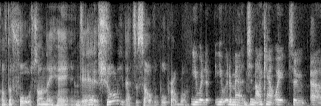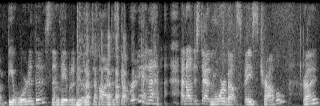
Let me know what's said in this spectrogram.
of the force on their hands. Yes. Surely that's a solvable problem. you would you would imagine. I can't wait to um, be awarded this and be able to do this design discovery and and understand more about space travel, right?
